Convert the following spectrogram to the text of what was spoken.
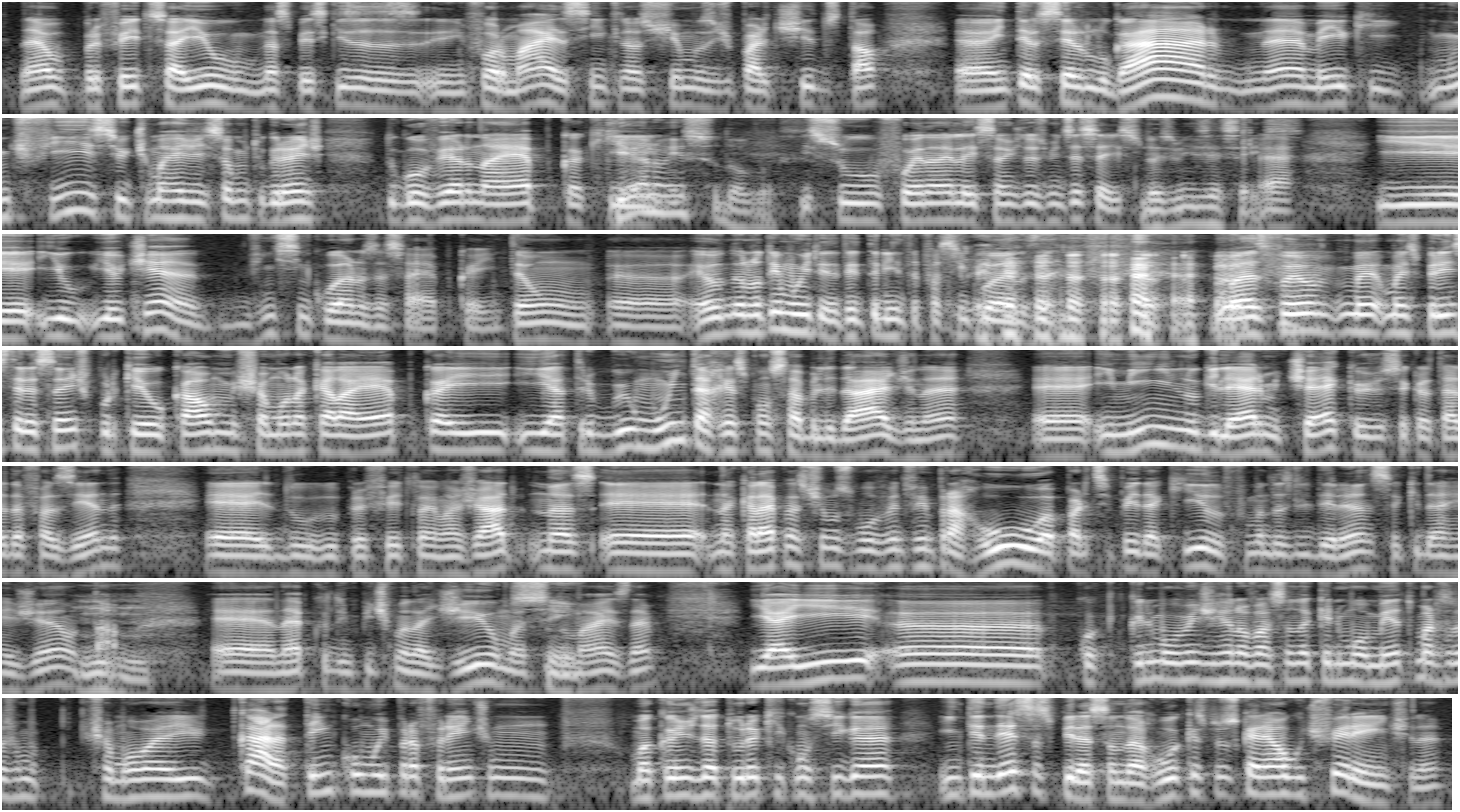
né? O prefeito saiu nas pesquisas informais assim que nós tínhamos de partidos e tal, é, em terceiro lugar, né? meio que muito difícil, tinha uma rejeição muito grande do governo na época que... Que ano isso, Douglas? Isso foi na eleição de 2016. 2016. É. E, e, eu, eu tinha 25 anos nessa época, então uh, eu, eu não tenho muito, eu tenho 30, faz 5 anos, né? Mas foi uma, uma, experiência interessante porque o Calmo me chamou naquela época e, e atribuiu muita responsabilidade, né? É, em mim e no Guilherme Tchek, hoje o secretário da Fazenda, é, do, do, prefeito lá em Lajado. Nós, é, naquela época nós tínhamos o movimento Vem Pra Rua, participei daquilo, fui uma das lideranças aqui da região uhum. tal. É, na época do impeachment da Dilma e tudo mais, né? E aí, uh, com aquele movimento de renovação daquele momento, o Marcelo chamou, chamou aí, cara, tem como ir para frente um, uma candidatura que consiga entender essa aspiração da rua, que as pessoas querem algo diferente, né?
